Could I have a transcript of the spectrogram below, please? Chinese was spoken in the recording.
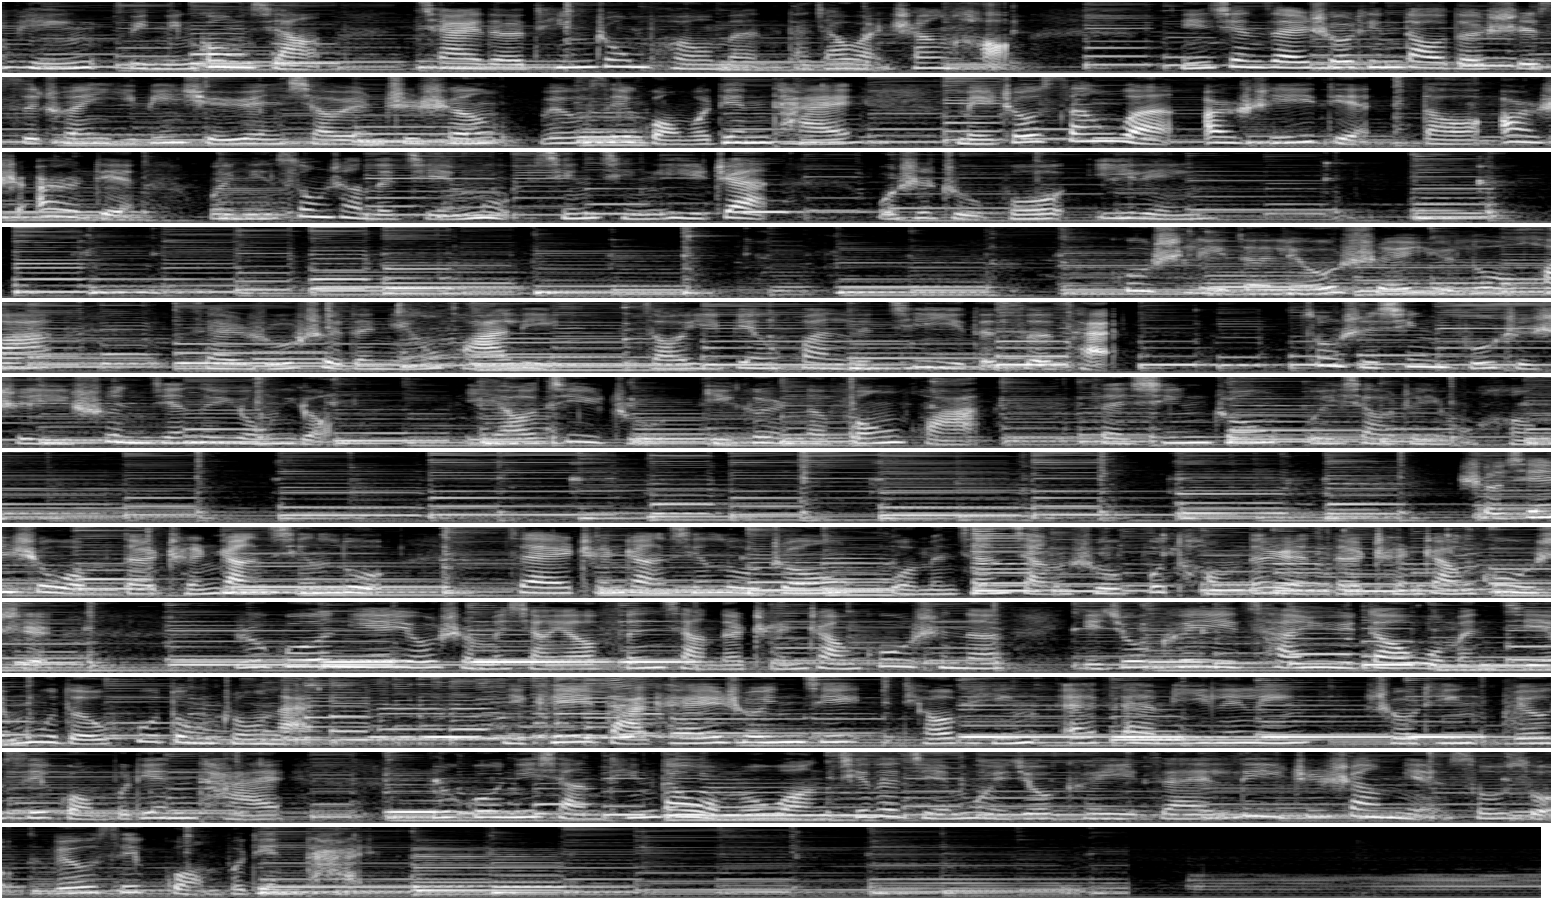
调频与您共享，亲爱的听众朋友们，大家晚上好。您现在收听到的是四川宜宾学院校园之声 VOC 广播电台，每周三晚二十一点到二十二点为您送上的节目《心情驿站》，我是主播依林。故事里的流水与落花，在如水的年华里，早已变换了记忆的色彩。纵使幸福只是一瞬间的拥有，也要记住一个人的风华，在心中微笑着永恒。首先是我们的成长心路，在成长心路中，我们将讲述不同的人的成长故事。如果你也有什么想要分享的成长故事呢，也就可以参与到我们节目的互动中来。你可以打开收音机，调频 FM 一零零，收听 VOC 广播电台。如果你想听到我们往期的节目，也就可以在荔枝上面搜索 VOC 广播电台。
